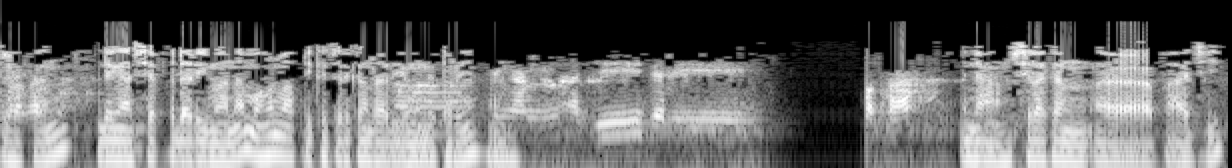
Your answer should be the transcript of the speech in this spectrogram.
Silakan. Dengan siapa dari mana? Mohon maaf dikecilkan radio monitornya. Dengan Haji dari kota. Nah, silakan uh, Pak Haji.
